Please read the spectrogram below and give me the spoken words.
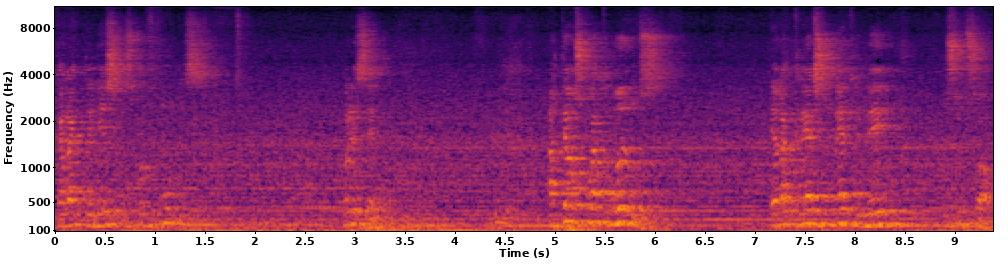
características profundas. Por exemplo, até os quatro anos, ela cresce um metro e meio no subsolo.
